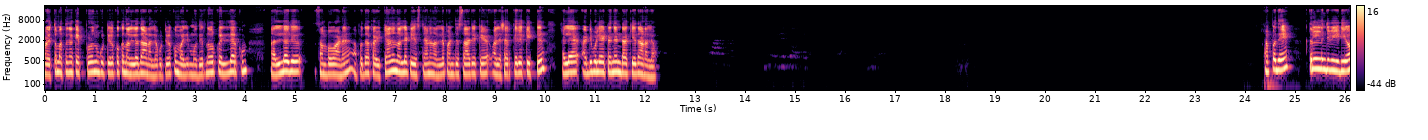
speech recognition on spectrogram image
പഴുത്ത മത്തനൊക്കെ എപ്പോഴും കുട്ടികൾക്കൊക്കെ നല്ലതാണല്ലോ. കുട്ടികൾക്കും വലിയ മുതിർന്നവർക്കും എല്ലാവർക്കും നല്ലൊരു സംഭവമാണ്. അപ്പോൾ ഇതാ കഴിക്കാനും നല്ല ടേസ്റ്റാണ്. നല്ല പഞ്ചസാരയൊക്കെ നല്ല ശർക്കരയൊക്കെ ഇട്ട് നല്ല അടിപൊളിയായിട്ട് തന്നെ ഉണ്ടാക്കിയതാണല്ലോ. അപ്പോൾ ദേ ഇത്രയുള്ള വീഡിയോ.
